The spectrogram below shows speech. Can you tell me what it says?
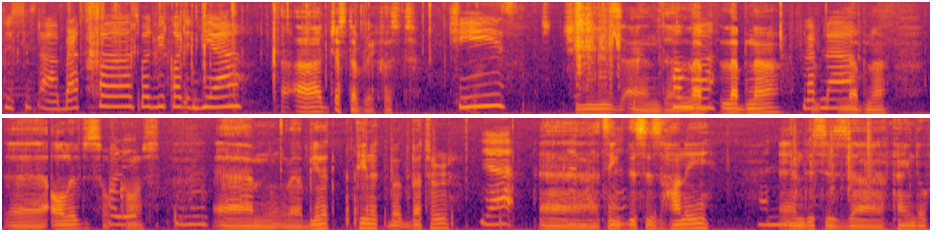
This is our breakfast. What we got in here? Uh, just a breakfast. Cheese, Cheese and uh, lab, labna. labna. Labna. Uh, olives, of Olive. course. Mhm. Um, uh, peanut peanut butter. Yeah. Uh, I think this is honey, And and this is uh, kind of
